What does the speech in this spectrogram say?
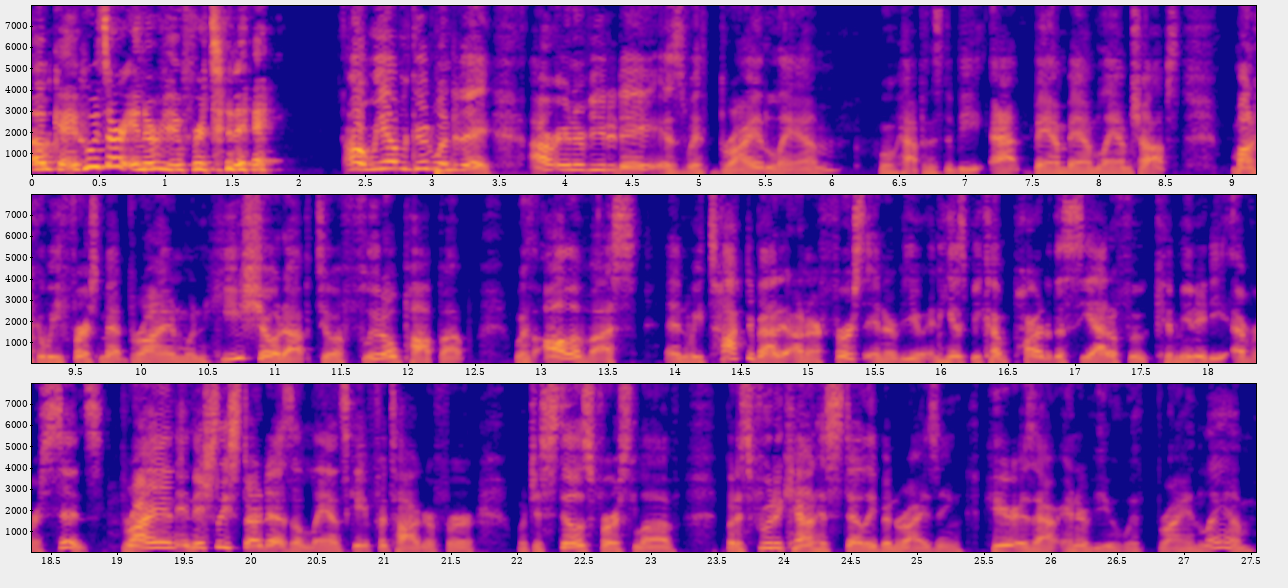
okay, who's our interview for today? Oh, we have a good one today. Our interview today is with Brian Lamb who happens to be at Bam Bam Lamb Chops. Monica, we first met Brian when he showed up to a Fluto pop up with all of us, and we talked about it on our first interview, and he has become part of the Seattle food community ever since. Brian initially started as a landscape photographer, which is still his first love, but his food account has steadily been rising. Here is our interview with Brian Lamb.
